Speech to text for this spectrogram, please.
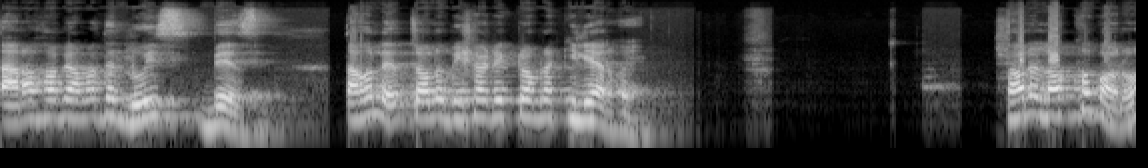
তারা হবে আমাদের লুইস বেস। তাহলে চলো বিষয়টা একটু আমরা ক্লিয়ার হই। তাহলে লক্ষ্য করো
